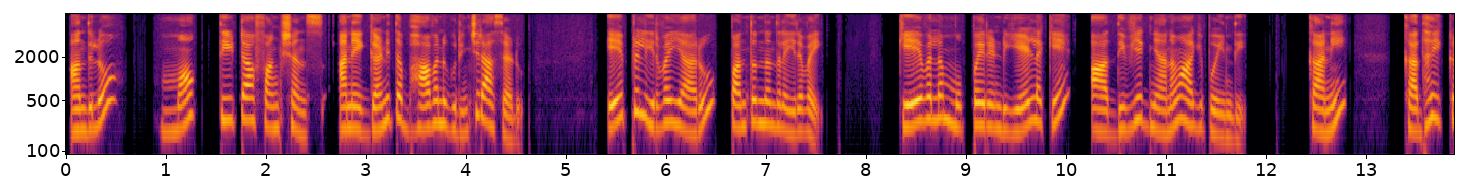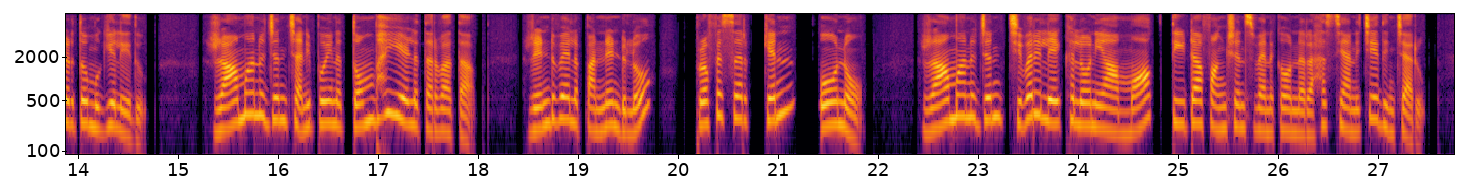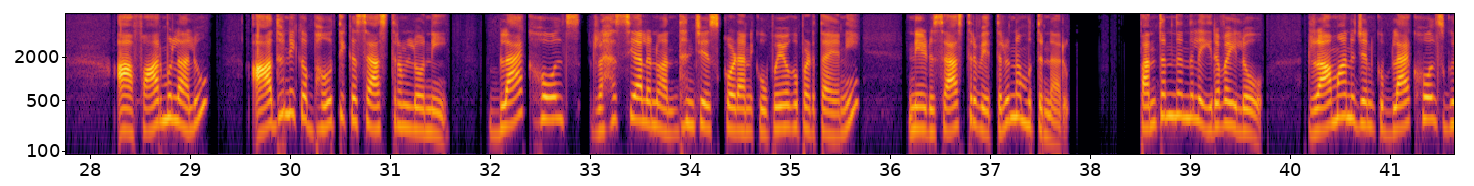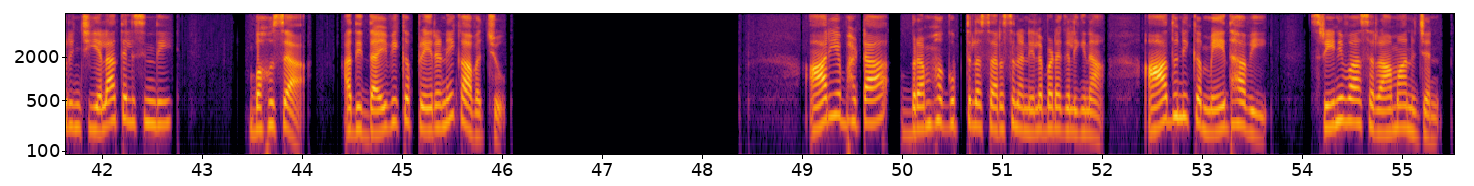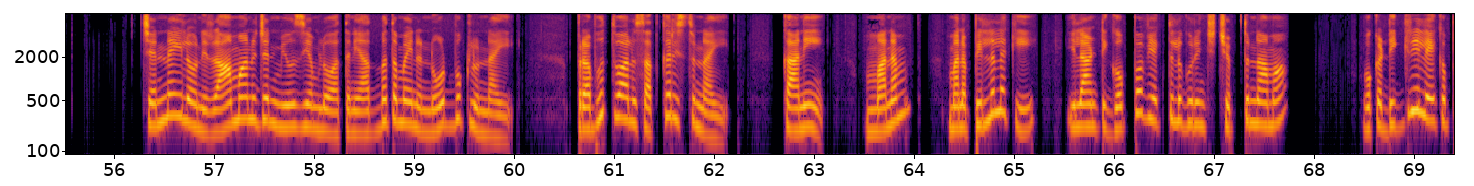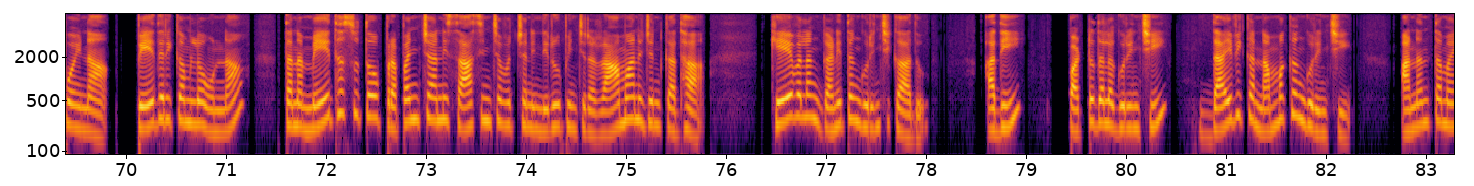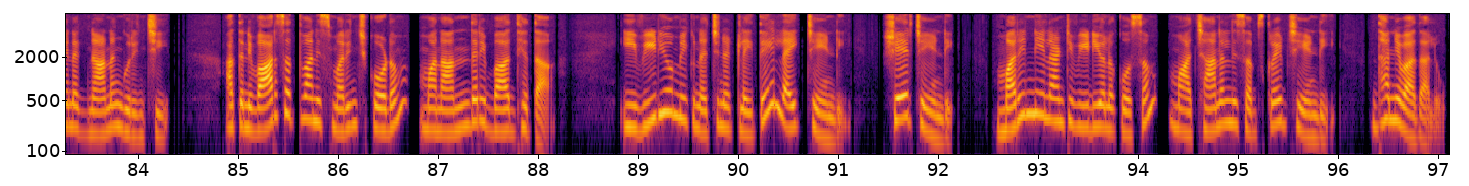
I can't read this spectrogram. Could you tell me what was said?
అందులో మాక్ తీటా ఫంక్షన్స్ అనే గణిత భావన గురించి రాశాడు. ఏప్రిల్ ఇరవై ఆరు పంతొమ్మిది వందల ఇరవై. కేవలం ముప్పై రెండు ఏళ్ళకే ఆ దివ్యజ్ఞానం ఆగిపోయింది. కాని కథ ఇక్కడితో ముగియలేదు. రామానుజన్ చనిపోయిన తొంభై ఏళ్ళ తర్వాత రెండువేల పన్నెండులో ప్రొఫెసర్ కెన్ ఓనో రామానుజన్ చివరి లేఖలోని ఆ మాక్ తీటా ఫంక్షన్స్ వెనక ఉన్న రహస్యాన్ని ఛేదించారు. ఆ ఫార్ములాలు ఆధునిక భౌతిక శాస్త్రంలోని బ్లాక్ హోల్స్ రహస్యాలను అర్థం చేసుకోవడానికి ఉపయోగపడతాయని నేడు శాస్త్రవేత్తలు నమ్ముతున్నారు. పంతొమ్మిది వందల ఇరవైలో రామానుజన్కు బ్లాక్ హోల్స్ గురించి ఎలా తెలిసింది? బహుశా అది దైవిక ప్రేరణే కావచ్చు. ఆర్యభట బ్రహ్మగుప్తుల సరసన నిలబడగలిగిన ఆధునిక మేధావి శ్రీనివాస రామానుజన్. చెన్నైలోని రామానుజన్ మ్యూజియంలో అతని అద్భుతమైన నోట్బుక్లున్నాయి. ప్రభుత్వాలు సత్కరిస్తున్నాయి. కాని మనం మన పిల్లలకి ఇలాంటి గొప్ప వ్యక్తుల గురించి చెప్తున్నామా? ఒక డిగ్రీ లేకపోయినా పేదరికంలో ఉన్నా తన మేధస్సుతో ప్రపంచాన్ని శాసించవచ్చని నిరూపించిన రామానుజన్ కథ కేవలం గణితం గురించి కాదు. అది పట్టుదల గురించి దైవిక నమ్మకం గురించి అనంతమైన జ్ఞానం గురించి. అతని వారసత్వాన్ని స్మరించుకోవడం మన అందరి బాధ్యత. ఈ వీడియో మీకు నచ్చినట్లయితే లైక్ చేయండి షేర్ చేయండి. మరిన్ని ఇలాంటి వీడియోల కోసం మా ఛానల్ని సబ్స్క్రైబ్ చేయండి. ధన్యవాదాలు.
